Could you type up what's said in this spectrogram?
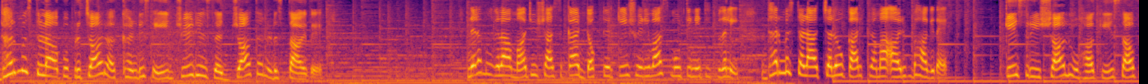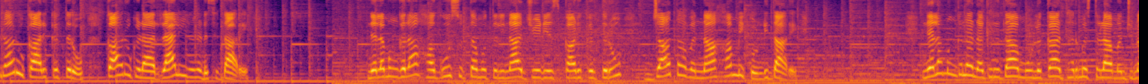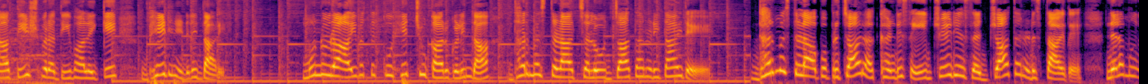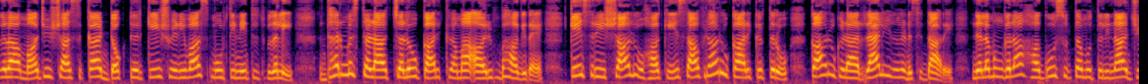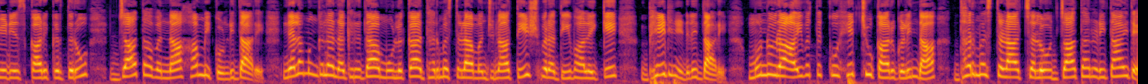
ಧರ್ಮಸ್ಥಳ ಅಪಪ್ರಚಾರ ಖಂಡಿಸಿ ಜೆಡಿಎಸ್ ಜಾಥಾ ನಡೆಸ್ತಾ ಇದೆ. ನೆಲಮಂಗಲ ಮಾಜಿ ಶಾಸಕ ಡಾಕ್ಟರ್ ಕೆ ಶ್ರೀನಿವಾಸ್ ಮೂರ್ತಿ ನೇತೃತ್ವದಲ್ಲಿ ಧರ್ಮಸ್ಥಳ ಚಲೋ ಕಾರ್ಯಕ್ರಮ ಆರಂಭ ಆಗಿದೆ. ಕೇಸರಿ ಶಾಲು ಹಾಕಿ ಸಾವಿರಾರು ಕಾರ್ಯಕರ್ತರು ಕಾರುಗಳ ರ್ಯಾಲಿಯನ್ನು ನಡೆಸಿದ್ದಾರೆ. ನೆಲಮಂಗಲ ಹಾಗೂ ಸುತ್ತಮುತ್ತಲಿನ ಜೆಡಿಎಸ್ ಕಾರ್ಯಕರ್ತರು ಜಾಥಾವನ್ನ ಹಮ್ಮಿಕೊಂಡಿದ್ದಾರೆ. ನೆಲಮಂಗಲ ನಗರದ ಮೂಲಕ ಧರ್ಮಸ್ಥಳ ಮಂಜುನಾಥೇಶ್ವರ ದೇವಾಲಯಕ್ಕೆ ಭೇಟಿ ನೀಡಲಿದ್ದಾರೆ. ಮುನ್ನೂರ ಐವತ್ತಕ್ಕೂ ಹೆಚ್ಚು ಕಾರುಗಳಿಂದ ಧರ್ಮಸ್ಥಳ ಚಲೋ ಜಾಥಾ ನಡೀತಾ ಇದೆ. ಧರ್ಮಸ್ಥಳ ಅಪಪ್ರಚಾರ ಖಂಡಿಸಿ ಜೆಡಿಎಸ್ ಜಾಥಾ ನಡೆಸ್ತಾ ಇದೆ. ನೆಲಮಂಗಲ ಮಾಜಿ ಶಾಸಕ ಡಾಕ್ಟರ್ ಕೆ ಶ್ರೀನಿವಾಸ್ ಮೂರ್ತಿ ನೇತೃತ್ವದಲ್ಲಿ ಧರ್ಮಸ್ಥಳ ಚಲೋ ಕಾರ್ಯಕ್ರಮ ಆರಂಭ ಆಗಿದೆ. ಕೇಸರಿ ಶಾಲು ಹಾಕಿ ಸಾವಿರಾರು ಕಾರ್ಯಕರ್ತರು ಕಾರುಗಳ ರ್ಯಾಲಿಯನ್ನು ನಡೆಸಿದ್ದಾರೆ. ನೆಲಮಂಗಲ ಹಾಗೂ ಸುತ್ತಮುತ್ತಲಿನ ಜೆಡಿಎಸ್ ಕಾರ್ಯಕರ್ತರು ಜಾಥಾವನ್ನ ಹಮ್ಮಿಕೊಂಡಿದ್ದಾರೆ. ನೆಲಮಂಗಲ ನಗರದ ಮೂಲಕ ಧರ್ಮಸ್ಥಳ ಮಂಜುನಾಥೇಶ್ವರ ದೇವಾಲಯಕ್ಕೆ ಭೇಟಿ ನೀಡಲಿದ್ದಾರೆ. ಮುನ್ನೂರ ಐವತ್ತಕ್ಕೂ ಹೆಚ್ಚು ಕಾರುಗಳಿಂದ ಧರ್ಮಸ್ಥಳ ಚಲೋ ಜಾಥಾ ನಡೀತಾ ಇದೆ.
